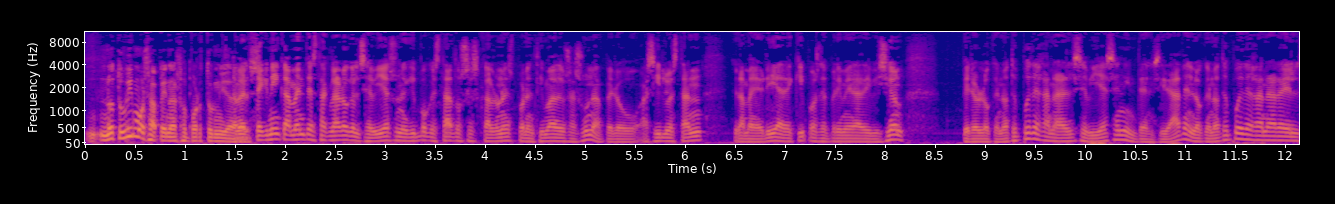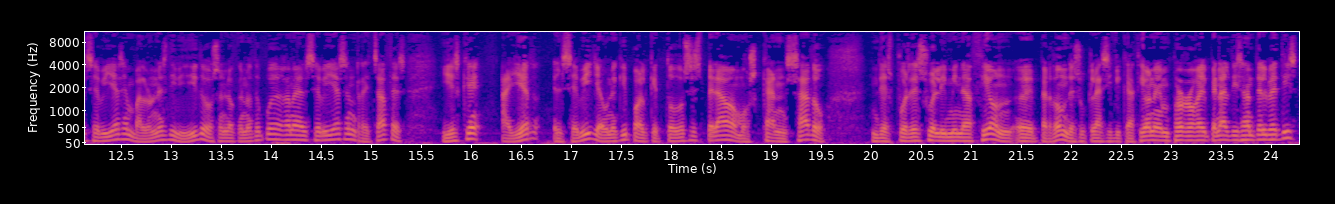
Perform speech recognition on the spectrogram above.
No tuvimos apenas A ver, oportunidades. técnicamente está claro que el Sevilla es un equipo que está dos escalones por encima de Osasuna, pero así lo están la mayoría de equipos de primera división. Pero lo que no te puede ganar el Sevilla es en intensidad, en lo que no te puede ganar el Sevilla es en balones divididos, en lo que no te puede ganar el Sevilla es en rechaces. Y es que ayer el Sevilla, un equipo al que todos esperábamos cansado después de su eliminación, eh, perdón, de su clasificación en prórroga y penaltis ante el Betis,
